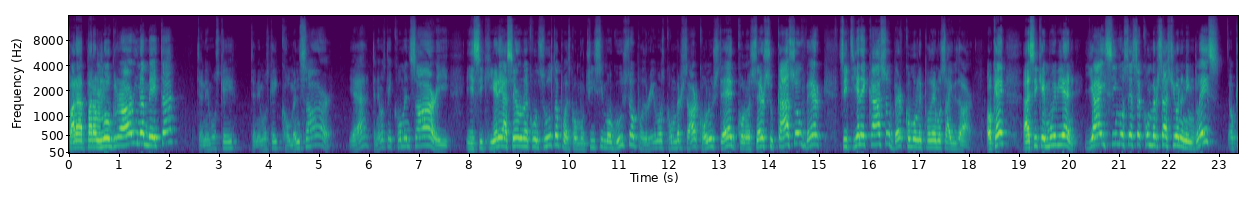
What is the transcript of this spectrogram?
Para, para lograr una meta, tenemos que, tenemos que comenzar, ¿ya? Tenemos que comenzar y, y si quiere hacer una consulta, pues con muchísimo gusto podríamos conversar con usted, conocer su caso, ver si tiene caso, ver cómo le podemos ayudar. ¿Ok? Así que muy bien, ya hicimos esa conversación en inglés. ¿Ok?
